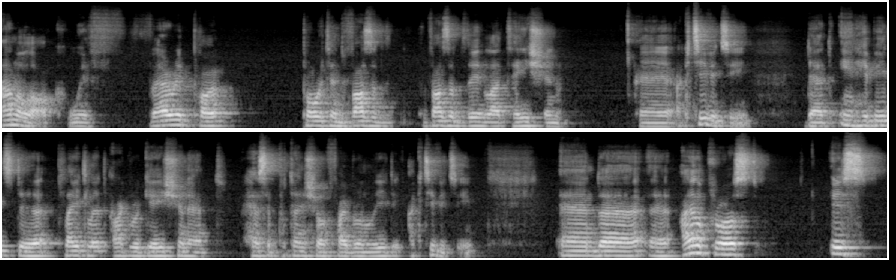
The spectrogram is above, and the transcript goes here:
analog with very po potent vasodilatation uh, activity that inhibits the platelet aggregation and has a potential fibrinolytic activity. And uh, uh, iloprost is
